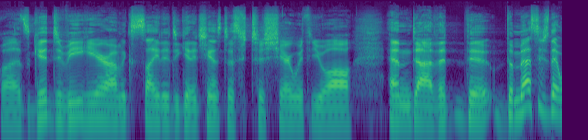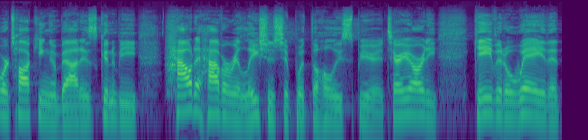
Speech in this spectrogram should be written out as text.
Well, it's good to be here. I'm excited to get a chance to, to share with you all. And uh, the, the, the message that we're talking about is going to be how to have a relationship with the Holy Spirit. Terry already gave it away that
